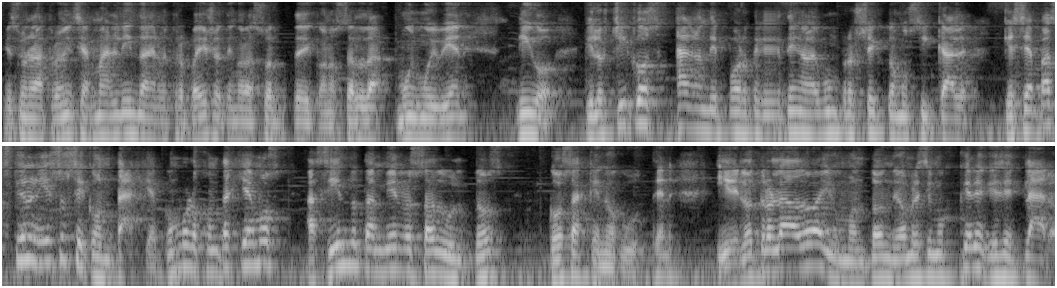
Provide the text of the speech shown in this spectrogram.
Es una de las provincias más lindas de nuestro país. Yo tengo la suerte de conocerla muy, muy bien. Digo, que los chicos hagan deporte, que tengan algún proyecto musical, que se apasionen y eso se contagia. ¿Cómo los contagiamos? Haciendo también los adultos cosas que nos gusten. Y del otro lado hay un montón de hombres y mujeres que dicen, claro,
